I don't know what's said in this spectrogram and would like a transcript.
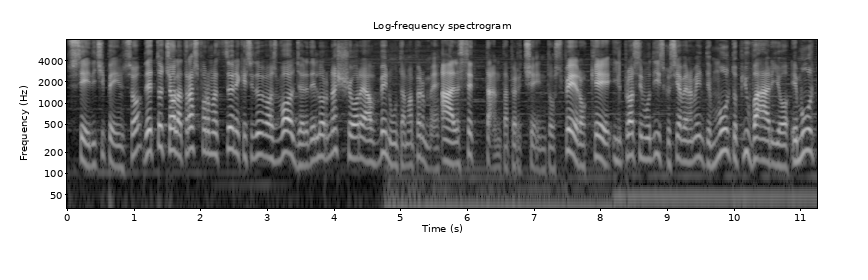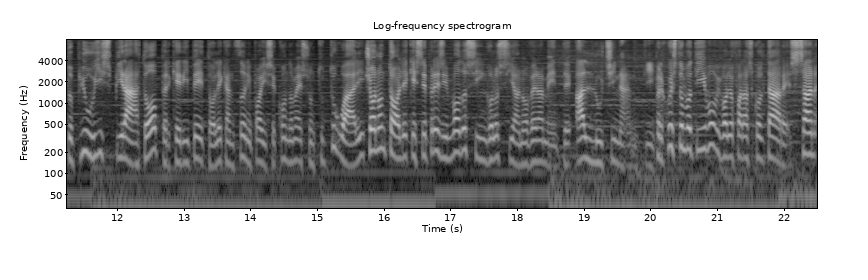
16 penso. Detto ciò la trasformazione che si doveva svolgere dell'Orna Shore è avvenuta ma per me al 70%. Spero che il prossimo disco sia veramente molto più vario e molto più ispirato perché ripeto le canzoni poi secondo me sono tutte uguali. Ciò non toglie che se presi in modo singolo siano veramente allucinanti. Per questo motivo vi voglio far ascoltare Sun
